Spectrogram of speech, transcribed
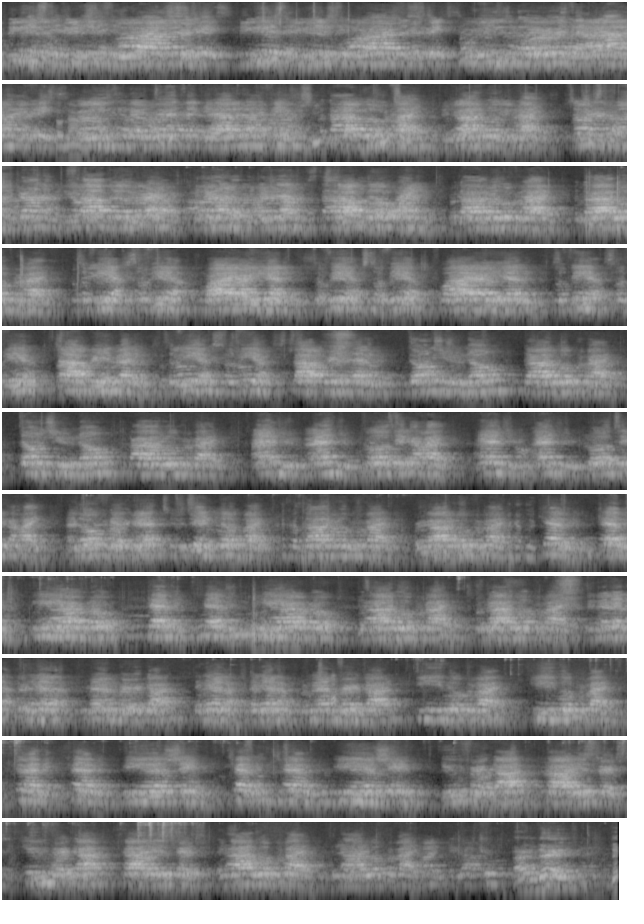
So now. And don't forget to take the bike, because God will provide, for God will provide. Kevin, Kevin, we are broke. Kevin, Kevin, we are broke. But God will provide, for God will provide. Daniela, Daniela, remember God. Daniela, Daniela, remember God. He will provide, He will provide. Kevin, And then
